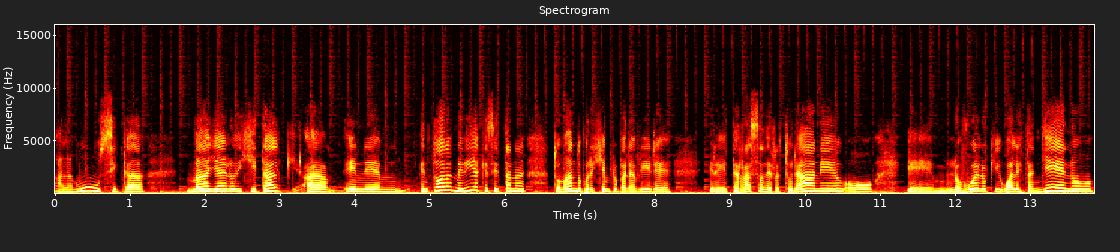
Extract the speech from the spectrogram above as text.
a la música, más allá de lo digital, en, em, en, todas las medidas que se están eh, tomando, por ejemplo, para abrir eh, terrazas de restaurantes o eh, los vuelos que igual están llenos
